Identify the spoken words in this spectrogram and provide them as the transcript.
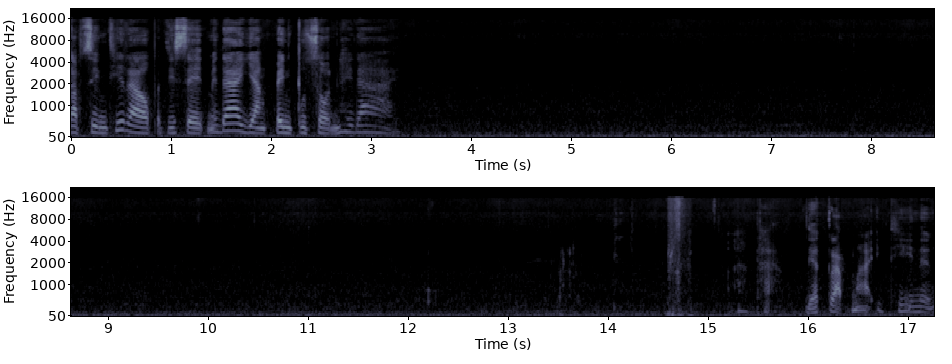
กับสิ่งที่เราปฏิเสธไม่ได้อย่างเป็นกุศลให้ได้ อะค่ะ เดี๋ยวกลับมาอีกทีหนึ่ง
